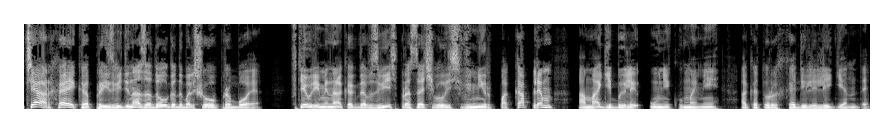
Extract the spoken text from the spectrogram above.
Вся архаика произведена задолго до Большого Пробоя, в те времена, когда взвесь просачивалась в мир по каплям, а маги были уникумами, о которых ходили легенды.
